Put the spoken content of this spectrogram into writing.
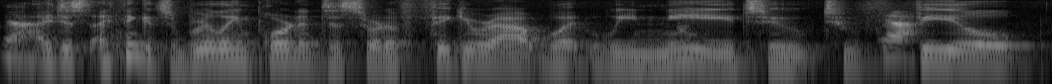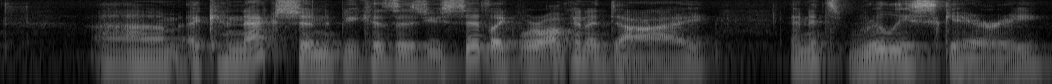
Yeah. I just I think it's really important to sort of figure out what we need to to yeah. feel um, a connection because, as you said, like we're all going to die, and it's really scary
